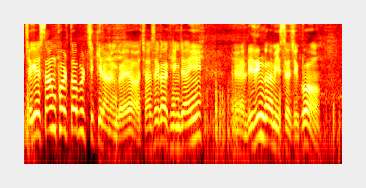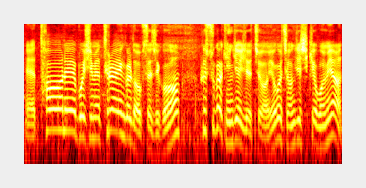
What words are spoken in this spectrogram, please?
저게 쌍폴 더블 찍기라는 거예요. 자세가 굉장히 예, 리듬감이 있어지고 예, 턴에 보시면 트라이앵글도 없어지고 흡수가 굉장히 좋죠. 이거 정지시켜 보면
